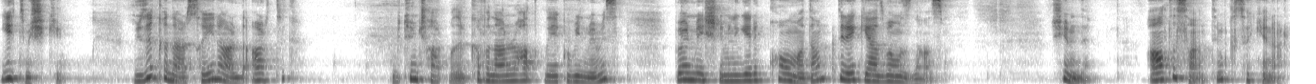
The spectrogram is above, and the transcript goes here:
72. 100'e kadar sayılarda artık bütün çarpmaları kafadan rahatlıkla yapabilmemiz bölme işlemine gerek olmadan direkt yazmamız lazım. Şimdi 6 santim kısa kenar.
